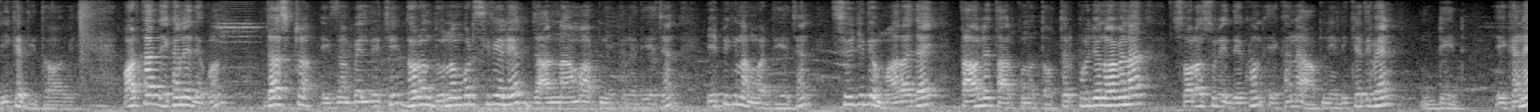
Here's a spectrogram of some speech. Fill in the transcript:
লিখে দিতে হবে। অর্থাৎ এখানে দেখুন জাস্ট এক্সাম্পল দিচ্ছি। ধরুন, দু নম্বর সিরিয়ালের যার নাম আপনি এখানে দিয়েছেন এপিক নাম্বার দিয়েছেন, সে যদি মারা যায়, তাহলে তার কোনো তথ্যের প্রয়োজন হবে না। সরাসরি দেখুন, এখানে আপনি লিখে দেবেন ডেট এখানে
